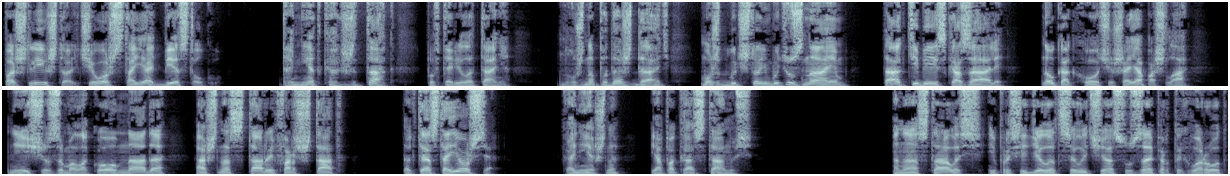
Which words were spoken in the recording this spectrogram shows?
Пошли, что ли? Чего ж стоять без толку?» «Да нет, как же так?» — повторила Таня. «Нужно подождать. Может быть, что-нибудь узнаем. Так тебе и сказали. Ну, как хочешь, а я пошла. Мне еще за молоком надо, аж на старый форштадт. Так ты остаешься?» «Конечно, я пока останусь». Она осталась и просидела целый час у запертых ворот,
